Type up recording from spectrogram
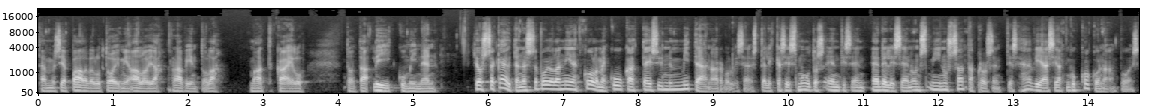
tämmöisiä palvelutoimialoja, ravintola, matkailu, tota, liikkuminen – jossa käytännössä voi olla niin, että kolme kuukautta ei synny mitään arvonlisäystä. Eli siis muutos entiseen edelliseen on miinus 100 prosenttia. Se häviää sieltä niin kokonaan pois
